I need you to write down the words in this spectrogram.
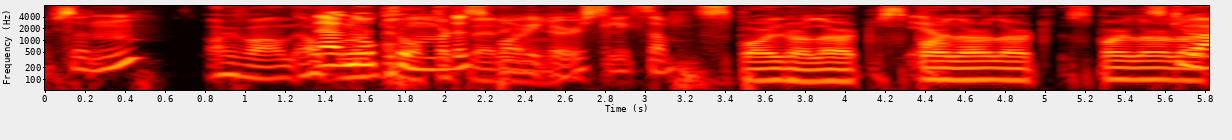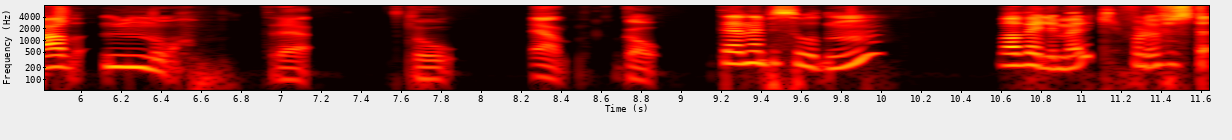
episoden Oi, faen. Jeg det er, Nå kommer det spoilers, ganger. liksom. Spoiler alert, spoiler alert, spoiler Skru av nå. To, én, go. Den episoden var veldig mørk, for det første.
